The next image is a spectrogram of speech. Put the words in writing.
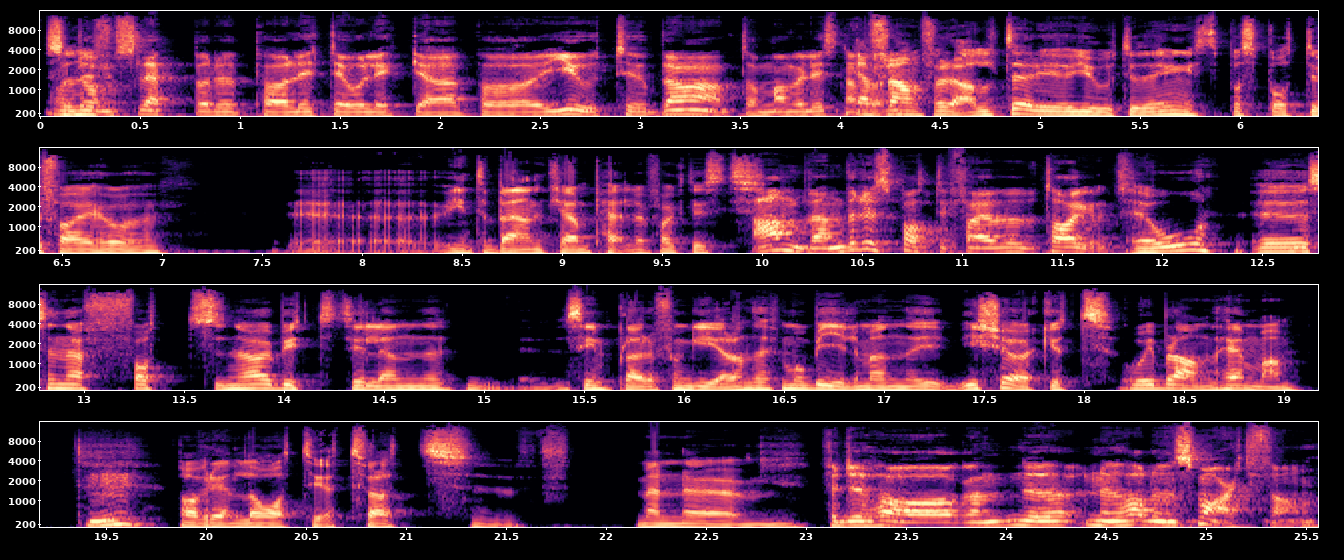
Så och de släpper du på lite olika på YouTube bland annat om man vill lyssna ja, på framför allt är det ju YouTube. Det är inget på Spotify och eh, inte Bandcamp heller faktiskt. det. Använder du Spotify överhuvudtaget? Jo, eh, sen har jag fått, nu har jag bytt till en simplare fungerande mobil, men i, i köket och ibland hemma. Mm. Av ren lathet för att, men ehm, För du har nu, nu har du en smartphone.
